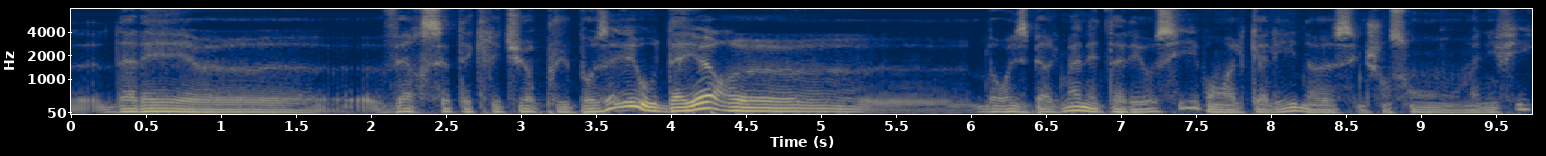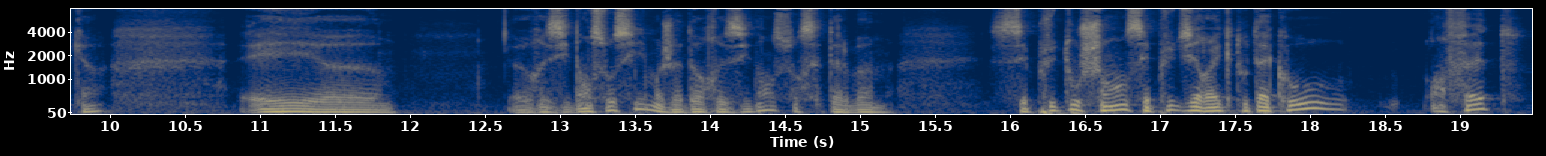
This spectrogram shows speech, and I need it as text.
d'aller euh, vers cette écriture plus posée, ou d'ailleurs euh, Boris Bergman est allé aussi. Bon, Alcaline, euh, c'est une chanson magnifique, hein. et Résidence aussi. Moi, j'adore Résidence sur cet album. C'est plus touchant, c'est plus direct. Tout à coup, en fait,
